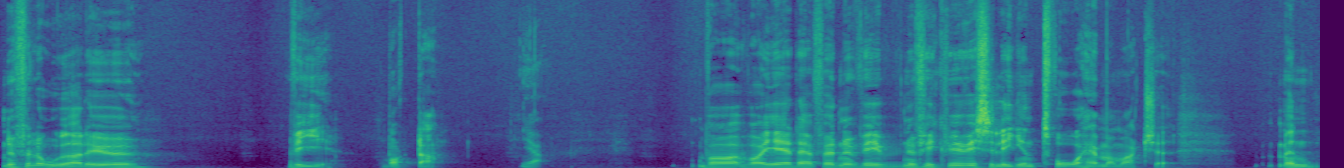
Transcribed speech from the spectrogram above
Nu förlorade ju vi borta. Ja. Vad, vad ger det? För nu, vi, nu fick vi visserligen två hemmamatcher. Men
